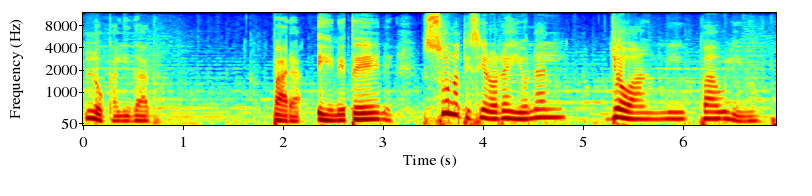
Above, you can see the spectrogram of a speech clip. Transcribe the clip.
localidad. Para NTN, su noticiero regional, Joanny Paulino.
